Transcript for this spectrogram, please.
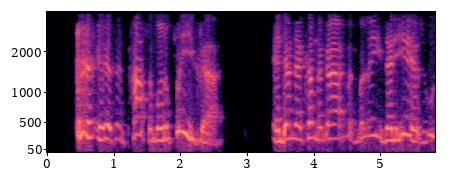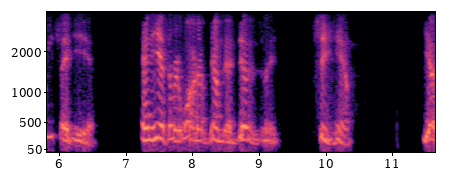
it is impossible to please God. And them that come to God must believe that he is who he said he is. And he is the rewarder of them that diligently seek him. Yes,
